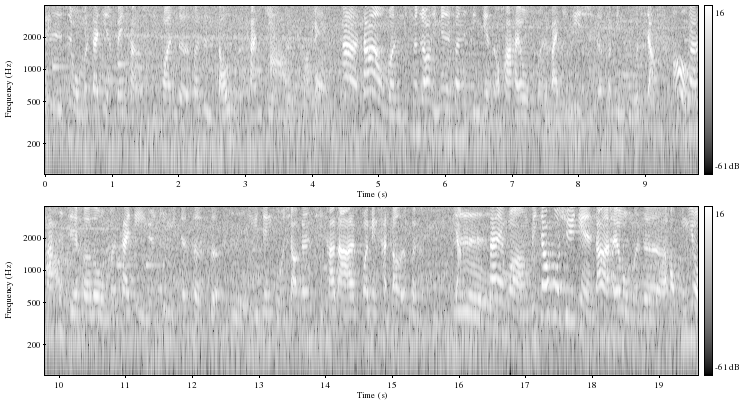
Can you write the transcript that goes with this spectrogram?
其实是我们在地人非常喜欢的，算是早午餐店。OK，那当然我们村庄里面算是景点的话，还有我们百年历史的和平国小。哦，那它是结合了我们在地原住民的特色，是。一间国小，跟其他大家外面看到的会很不一样。是。再往比较过去一点，当然还有我们的好朋友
